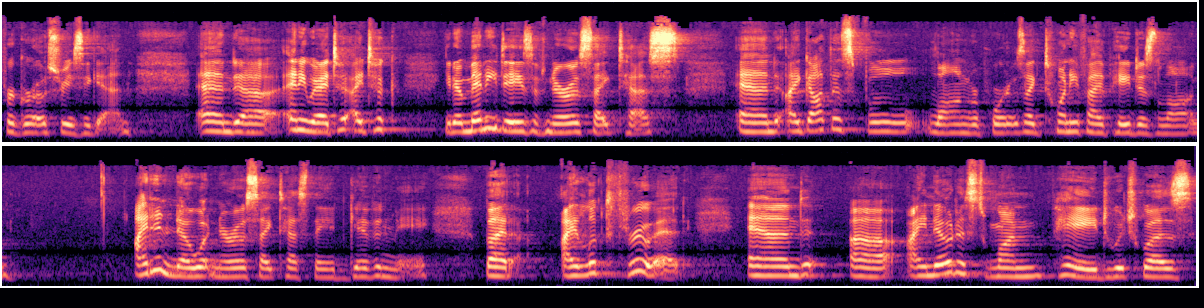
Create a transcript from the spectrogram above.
for groceries again. And uh, anyway, I took you know many days of neuropsych tests, and I got this full long report. It was like 25 pages long. I didn't know what neuropsych test they had given me, but I looked through it, and uh, I noticed one page which was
